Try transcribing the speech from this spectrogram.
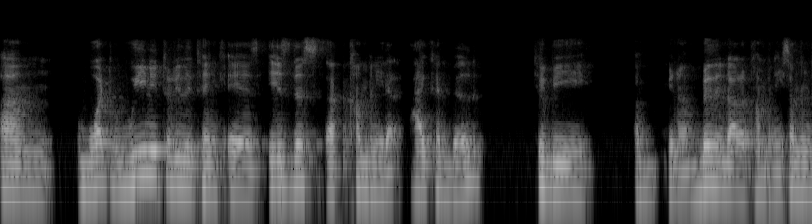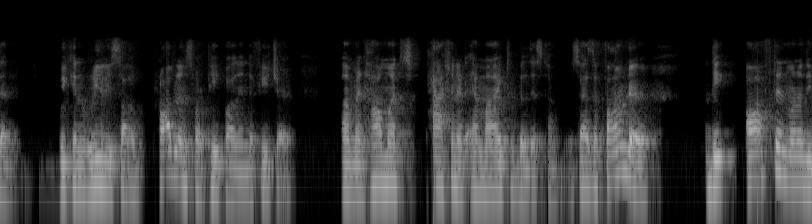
um, what we need to really think is is this a company that i can build to be a you know billion dollar company something that we can really solve problems for people in the future um, and how much passionate am i to build this company? So as a founder the often one of the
